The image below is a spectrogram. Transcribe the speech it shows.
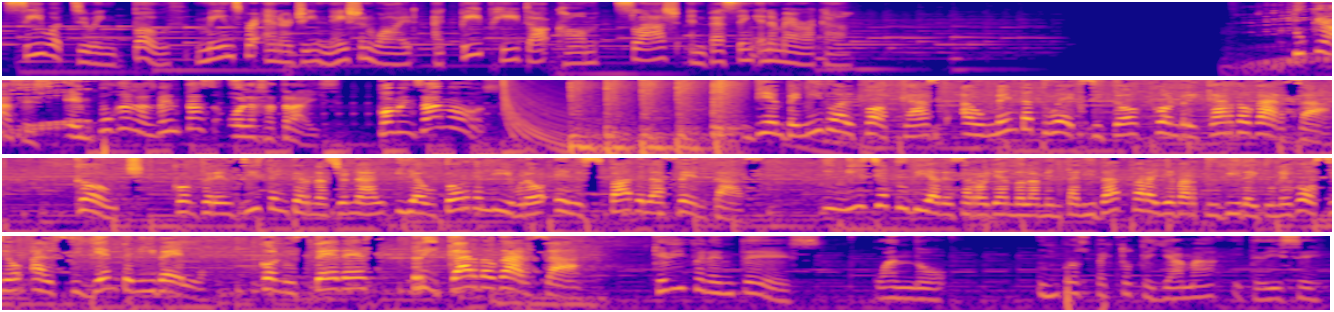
See what doing both means for energy nationwide at bp.com slash investing in America. ¿Tú qué haces? ¿Empujas las ventas o las atraes? ¡Comenzamos! Bienvenido al podcast Aumenta tu éxito con Ricardo Garza, coach, conferencista internacional y autor del libro El Spa de las Ventas. Inicia tu día desarrollando la mentalidad para llevar tu vida y tu negocio al siguiente nivel. Con ustedes, Ricardo Garza. ¿Qué diferente es cuando un prospecto te llama y te dice,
